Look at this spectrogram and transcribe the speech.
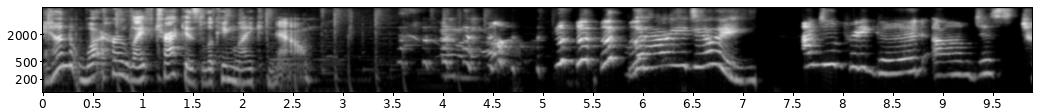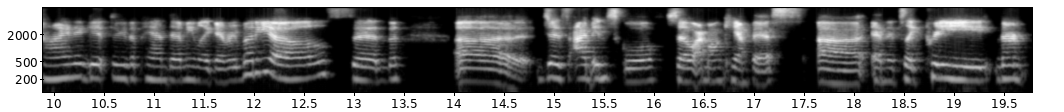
and what her life track is looking like now. But how are you doing? I'm doing pretty good. Um, just trying to get through the pandemic like everybody else, and uh, just I'm in school, so I'm on campus, uh, and it's like pretty. They're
